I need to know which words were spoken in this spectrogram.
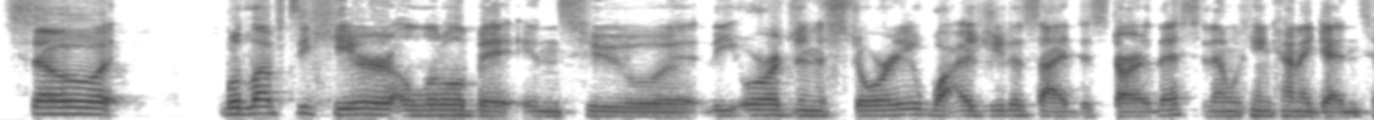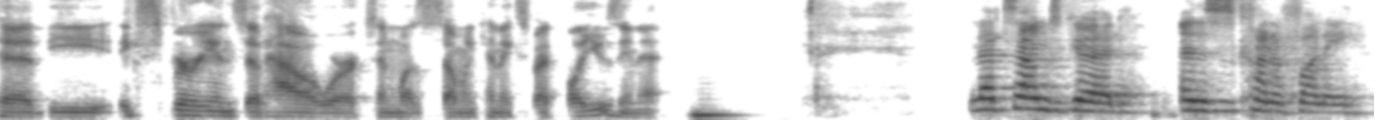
So would love to hear a little bit into the origin of the story. Why did you decide to start this? And then we can kind of get into the experience of how it works and what someone can expect while using it. That sounds good. And this is kind of funny.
